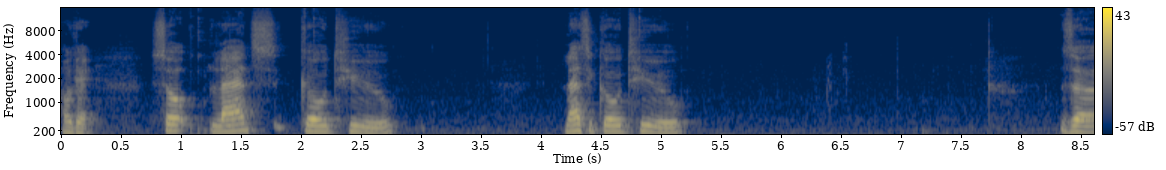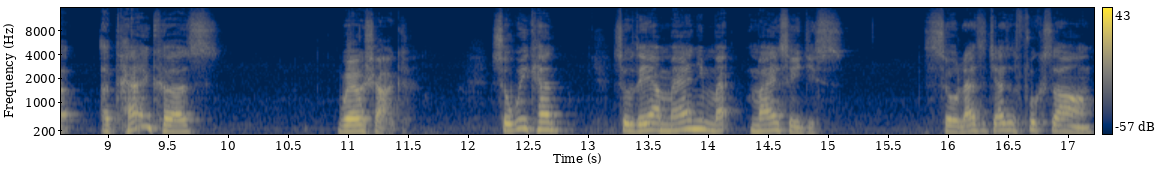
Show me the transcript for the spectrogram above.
Okay, so let's go to let's go to the attacker's Wireshark. So we can so there are many me messages. So let's just focus on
